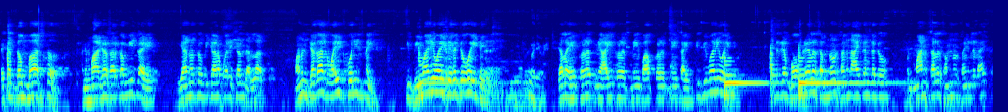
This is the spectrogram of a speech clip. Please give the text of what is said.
त्याच्यात दंभ असतं. आणि माझ्यासारखा मीच आहे. यानं तो बिचारा परेशान झाला असतो. म्हणून जगात वाईट कोणीच नाही. ती बिमारी वाईट आहे का तो वाईट आहे? त्याला हे कळत नाही आई कळत नाही बाप कळत नाही काही ती बिमारी वाईट आहे. आता त्या बोबड्याला समजावून सांगणं ऐकन का तो? पण माणसाला समजावून सांगितलं तर ऐका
